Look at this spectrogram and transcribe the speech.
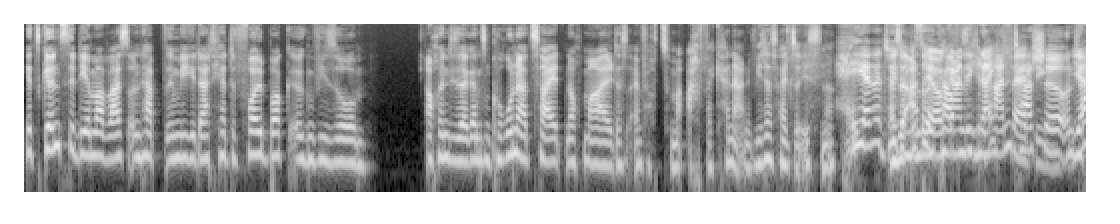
jetzt gönnst du dir mal was und hab irgendwie gedacht, ich hatte voll Bock irgendwie so, auch in dieser ganzen Corona-Zeit nochmal das einfach zu machen. Ach, weil keine Ahnung, wie das halt so ist, ne? Hey, ja, natürlich. Also andere ja auch kaufen gar sich eine Handtasche und- ja,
